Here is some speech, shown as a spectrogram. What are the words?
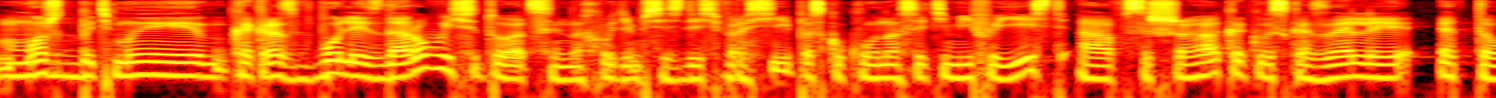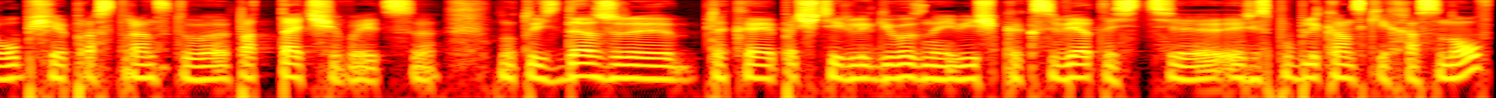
Может быть, мы как раз в более здоровой ситуации находимся здесь, в России, поскольку у нас эти мифы есть, а в США, как вы сказали, это общее пространство подтачивается. Ну, то есть даже такая почти религиозная вещь, как святость э, республиканских основ,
